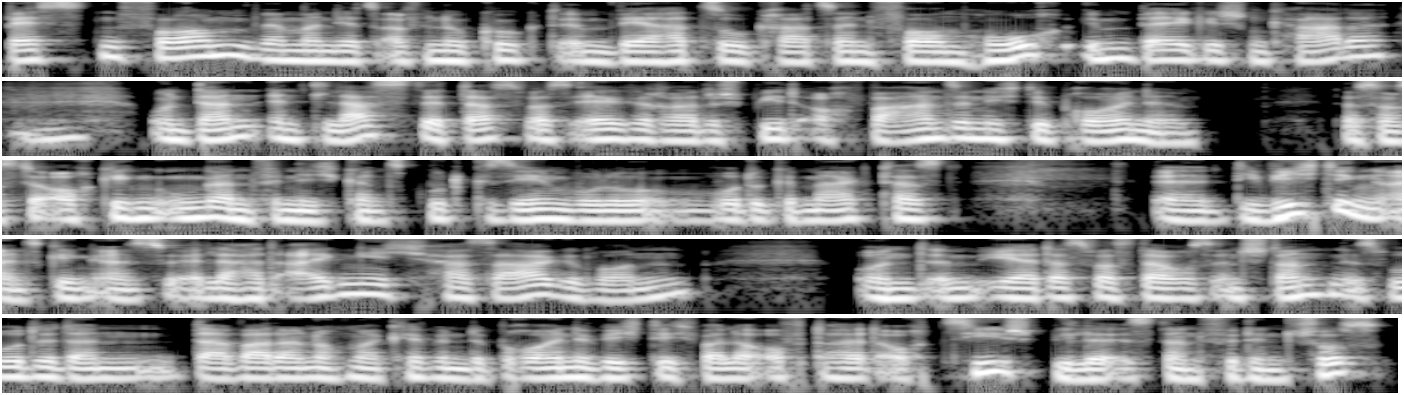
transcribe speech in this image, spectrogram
besten Form, wenn man jetzt einfach nur guckt, ähm, wer hat so gerade seine Form hoch im belgischen Kader mhm. und dann entlastet das, was er gerade spielt, auch wahnsinnig die Bräune. Das hast du auch gegen Ungarn, finde ich, ganz gut gesehen, wo du, wo du gemerkt hast, äh, die wichtigen 1 gegen 1 Duelle hat eigentlich Hazard gewonnen und ähm, eher das, was daraus entstanden ist, wurde dann, da war dann nochmal Kevin de Bruyne wichtig, weil er oft halt auch Zielspieler ist dann für den Schuss,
